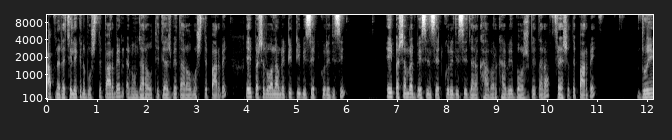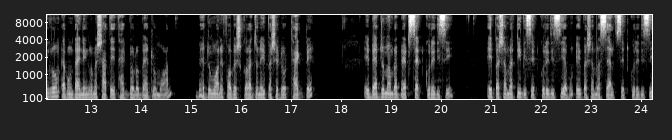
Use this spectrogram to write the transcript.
আপনারা ছেলে এখানে বসতে পারবেন এবং যারা অতিথি আসবে তারাও বসতে পারবে। এই পাশের ওয়ালে আমরা একটি টিভি সেট করে দিছি। এই পাশে আমরা বেসিন সেট করে দিছি, যারা খাবার খাবে, বসবে, তারা ফ্রেশ হতে পারবে। ড্রয়িং রুম এবং ডাইনিং রুমের সাথেই থাকবে হলো বেডরুম ওয়ান বেডরুম ওয়ানে প্রবেশ করার জন্য এই পাশে ডোর থাকবে। এই বেডরুমে আমরা বেড সেট করে দিছি। এই পাশে আমরা টিভি সেট করে দিছি এবং এই পাশে আমরা সেলফ সেট করে দিছি।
